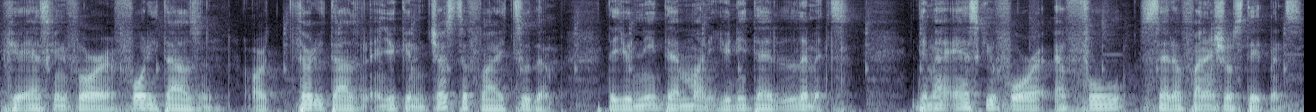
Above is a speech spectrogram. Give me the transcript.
if you're asking for 40000 or 30000 and you can justify to them that you need that money you need that limit they might ask you for a full set of financial statements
